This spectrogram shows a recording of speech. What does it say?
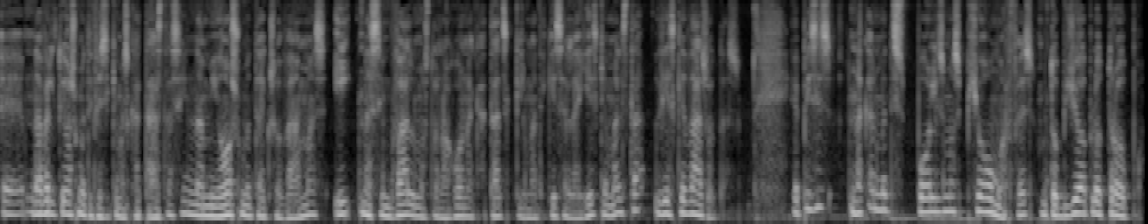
ε, να βελτιώσουμε τη φυσική μας κατάσταση, να μειώσουμε τα έξοδά μας ή να συμβάλλουμε στον αγώνα κατά της κλιματικής αλλαγής και μάλιστα διασκεδάζοντας. Επίσης, να κάνουμε τις πόλεις μας πιο όμορφες με τον πιο απλό τρόπο,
